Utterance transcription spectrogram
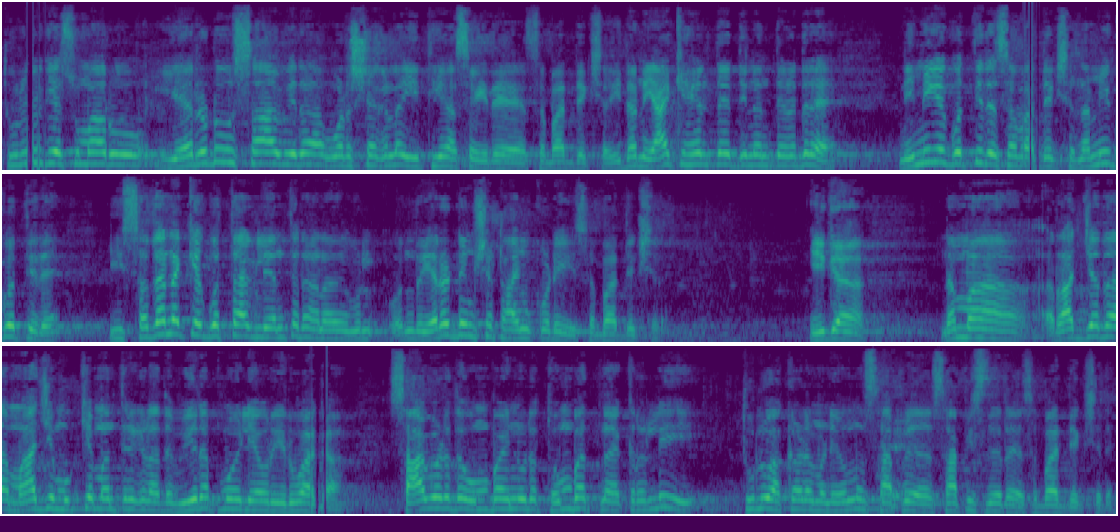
ತುಳುವಿಗೆ ಸುಮಾರು ಎರಡು ಸಾವಿರ ವರ್ಷಗಳ ಇತಿಹಾಸ ಇದೆ ಸಭಾಧ್ಯಕ್ಷರೇ. ಇದನ್ನು ಯಾಕೆ ಹೇಳ್ತಾ ಇದ್ದೀನಿ ಅಂತ ಹೇಳಿದ್ರೆ, ನಿಮಗೆ ಗೊತ್ತಿದೆ ಸಭಾಧ್ಯಕ್ಷ ನಮಗೆ ಗೊತ್ತಿದೆ. ಈ ಸದನಕ್ಕೆ ಗೊತ್ತಾಗ್ಲಿ ಅಂತ ನಾನು ಒಂದು ಎರಡು ನಿಮಿಷ ಟೈಮ್ ಕೊಡಿ ಸಭಾಧ್ಯಕ್ಷರೇ. ಈಗ ನಮ್ಮ ರಾಜ್ಯದ ಮಾಜಿ ಮುಖ್ಯಮಂತ್ರಿಗಳಾದ ವೀರಪ್ಪ ಮೊಯ್ಲಿ ಅವರು ಇರುವಾಗ ಸಾವಿರದ ಒಂಬೈನೂರ ತೊಂಬತ್ನಾಲ್ಕರಲ್ಲಿ ತುಳು ಅಕಾಡೆಮಿಯನ್ನು ಸ್ಥಾಪಿ, ಸ್ಥಾಪಿಸಿದ್ದಾರೆ ಸಭಾಧ್ಯಕ್ಷರೇ.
